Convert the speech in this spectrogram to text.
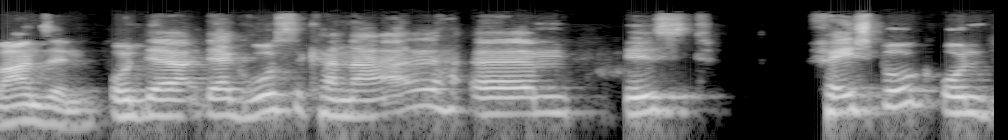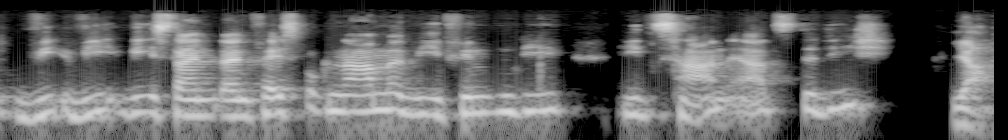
Wahnsinn. Und der, der große Kanal ähm, ist Facebook. Und wie, wie, wie ist dein, dein Facebook-Name? Wie finden die, die Zahnärzte dich? Ja,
